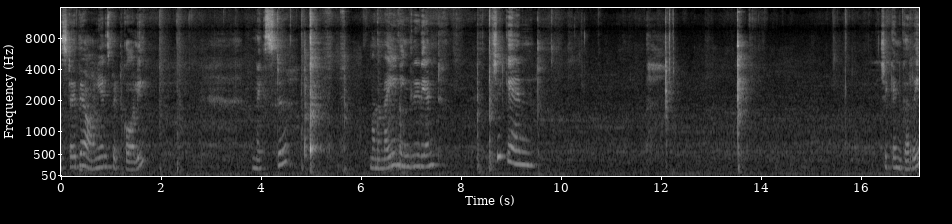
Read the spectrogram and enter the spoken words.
ఫస్ట్ అయితే ఆనియన్స్ పెట్టుకోవాలి. నెక్స్ట్ మన main ingredient chicken chicken curry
